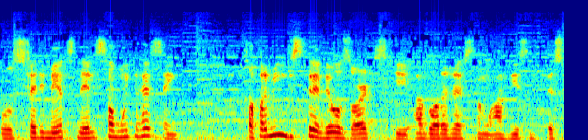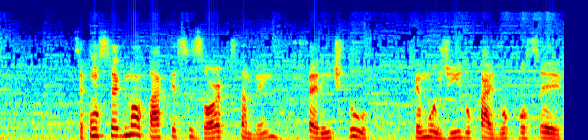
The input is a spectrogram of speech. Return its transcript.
Os ferimentos nele são muito recentes. Só para mim descrever os orcs que agora já estão à vista de pessoas. Você consegue notar que esses orcs também, diferente do Temujin e do Kaido, que você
